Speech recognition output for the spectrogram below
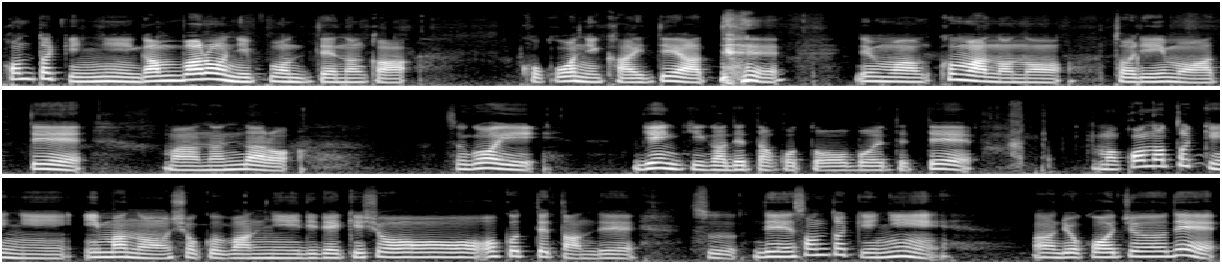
この時に「頑張ろう日本」ってなんかここに書いてあってでまあ熊野の鳥居もあってまあなんだろうすごい元気が出たことを覚えてて、まあ、この時に今の職場に履歴書を送ってたんです。でその時に、まあ、旅行中で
